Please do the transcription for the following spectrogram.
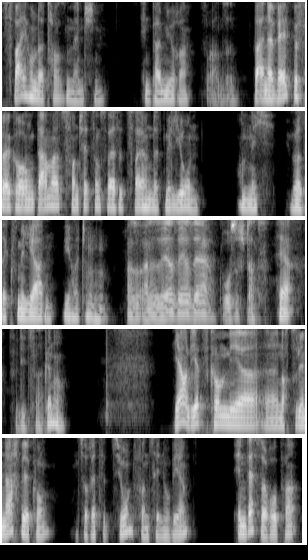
200.000 Menschen in Palmyra. Wahnsinn. Bei einer Weltbevölkerung damals von schätzungsweise 200 Millionen und nicht über 6 Milliarden wie heute. Mhm. Also eine sehr, sehr, sehr große Stadt. Ja. Für die Zeit. Genau. Ja, und jetzt kommen wir äh, noch zu den Nachwirkungen und zur Rezeption von Zenobia. In Westeuropa,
